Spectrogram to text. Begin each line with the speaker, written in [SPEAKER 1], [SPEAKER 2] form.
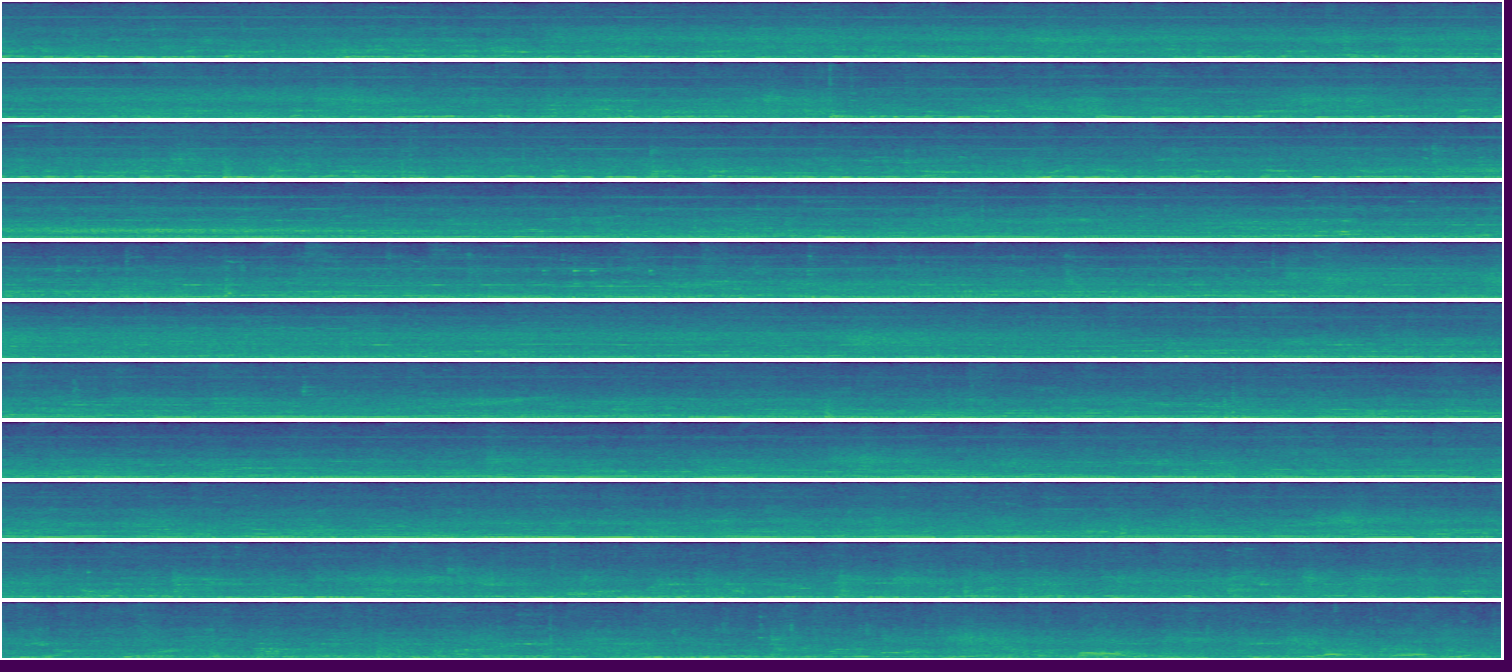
[SPEAKER 1] 2017 Dodge Charger models in stock. Go to Dodge.com to find your local Dodge dealer. Check out all the amazing offers and see why Dodge Charger and Dodge Challenger are fast and furious tested and approved. So get in on the action. Hurry to your local Dodge dealer today for 20% off MSRP cash allowance on select 2017 Dodge Charger models in dealer stock. Right now at the Dodge Fast and Furious sales.
[SPEAKER 2] Have. You.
